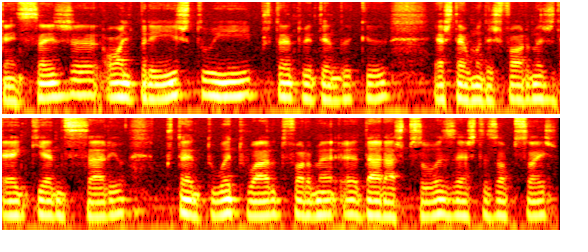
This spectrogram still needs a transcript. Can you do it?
quem seja, olhe para isto e, portanto, entenda que esta é uma das formas em que é necessário portanto, atuar de forma a dar às pessoas estas opções.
